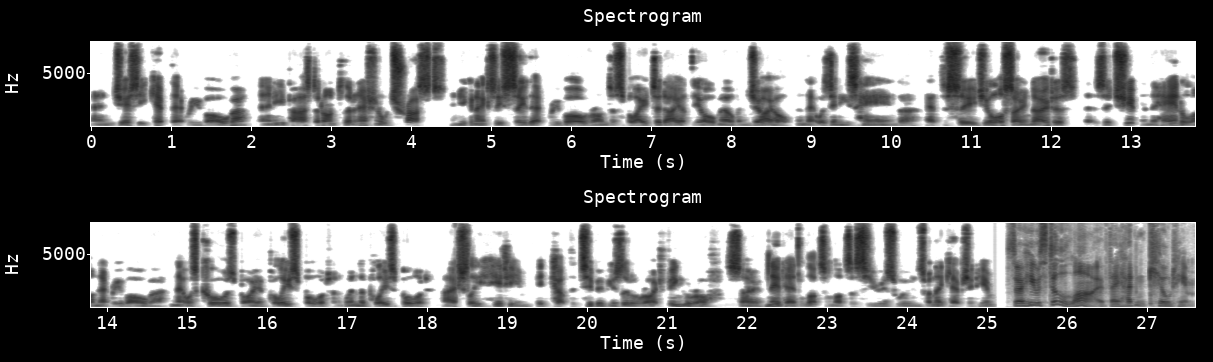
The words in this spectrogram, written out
and Jesse kept that revolver and he passed it on to the National Trust. And you can actually see that revolver on display today at the old Melbourne jail, and that was in his hand uh, at the scene siege, you'll also notice there's a chip in the handle on that revolver, and that was caused by a police bullet. And when the police bullet actually hit him, it cut the tip of his little right finger off. So Ned had lots and lots of serious wounds when they captured him. So he was still alive. They hadn't killed him.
